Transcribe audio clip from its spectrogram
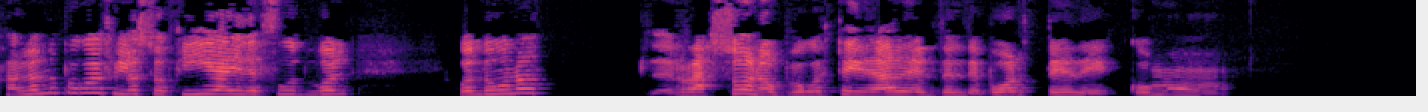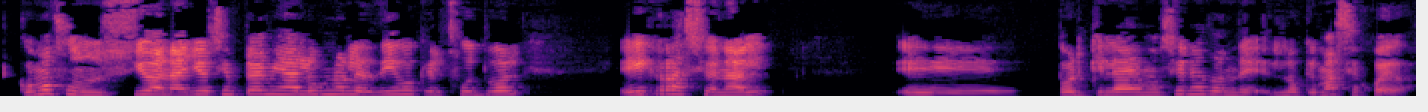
hablando un poco de filosofía y de fútbol, cuando uno razona un poco esta idea de, del deporte, de cómo, cómo funciona, yo siempre a mis alumnos les digo que el fútbol es irracional eh, porque las emociones es donde lo que más se juega.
